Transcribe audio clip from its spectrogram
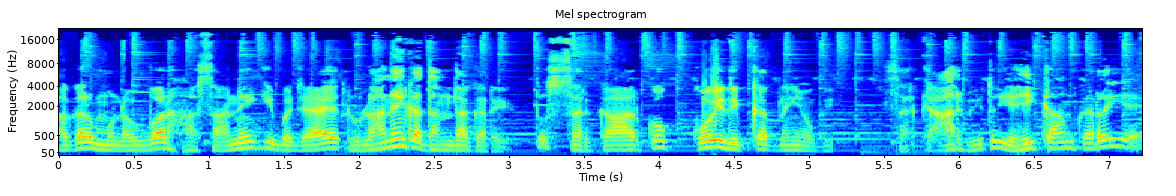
अगर मुनव्वर हंसाने की बजाय रुलाने का धंधा करे तो सरकार को कोई दिक्कत नहीं होगी। सरकार भी तो यही काम कर रही है।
